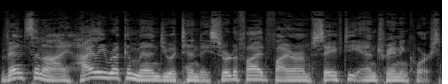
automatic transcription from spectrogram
Vince and I highly recommend you attend a certified firearm safety and training course.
